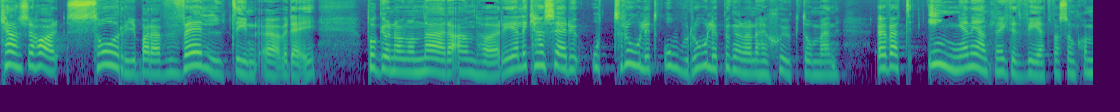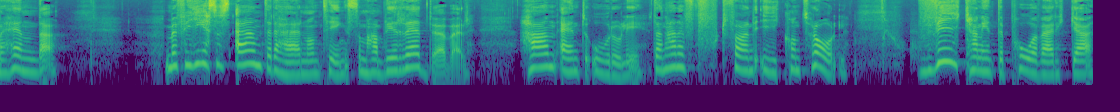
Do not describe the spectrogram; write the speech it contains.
Kanske har sorg bara vällt in över dig på grund av någon nära anhörig. Eller kanske är du otroligt orolig på grund av den här sjukdomen. Över att ingen egentligen riktigt vet vad som kommer hända. Men för Jesus är inte det här någonting som han blir rädd över. Han är inte orolig, utan han är fortfarande i kontroll. Vi kan inte påverka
